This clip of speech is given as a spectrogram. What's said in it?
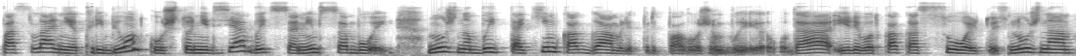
послание к ребенку, что нельзя быть самим собой. Нужно быть таким, как Гамлет, предположим, был, да, или вот как Ассоль. То есть нужно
